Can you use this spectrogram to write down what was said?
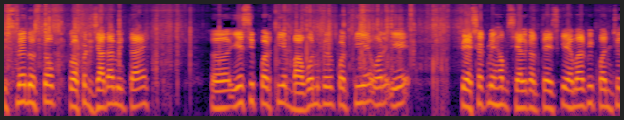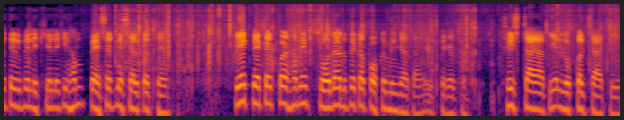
इसमें दोस्तों प्रॉफिट ज़्यादा मिलता है। ये सिर्फ़ पड़ती है, बावन रुपये में पड़ती है और ये पैंसठ में हम सेल करते हैं। इसकी एम आर पी पंचोत्तर रुपये लिखी है, लेकिन हम पैंसठ में सेल करते हैं। एक पैकेट पर हमें चौदह रुपये का प्रॉफिट मिल जाता है, एक पैकेट पर। फ्रिज चाय आती है लोकल चाय आती है।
